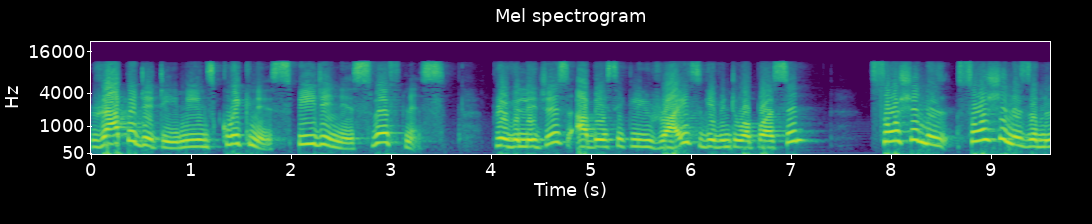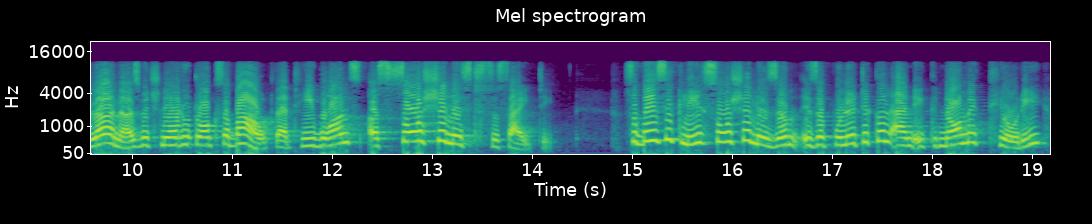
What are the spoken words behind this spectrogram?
Rapidity means quickness, speediness, swiftness. Privileges are basically rights given to a person. socialism learners, which Nehru talks about, that he wants a socialist society. So basically, socialism is a political and economic theory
